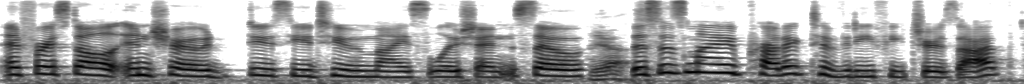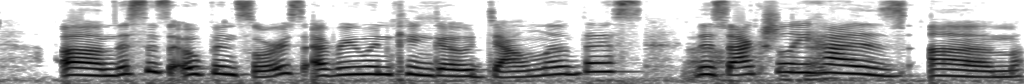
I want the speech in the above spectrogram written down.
and first I'll introduce you to my solution. So yes. this is my productivity features app. Um, this is open source. Everyone can go download this. Ah, this actually okay. has um,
